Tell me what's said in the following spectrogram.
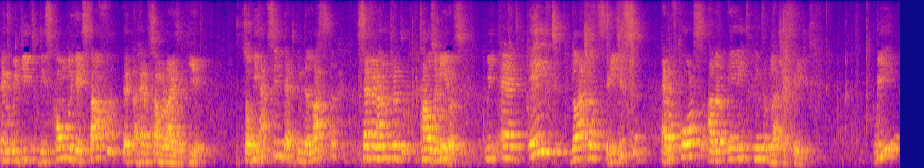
and we did this complicated stuff that I have summarized here. So we have seen that in the last 700,000 years, we had eight glacial stages, and of course, other eight interglacial stages. We,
